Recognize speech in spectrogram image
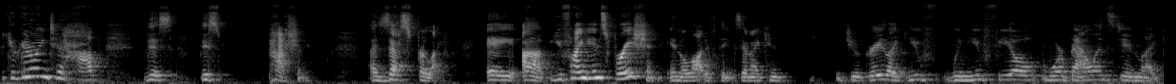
you're going to have this, this passion, a zest for life. A uh, you find inspiration in a lot of things, and I can. Would you agree? Like you, when you feel more balanced in like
